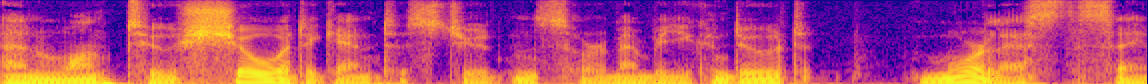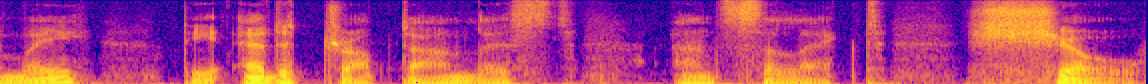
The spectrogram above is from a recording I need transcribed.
and want to show it again to students. So remember, you can do it more or less the same way. The edit drop down list and select show.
